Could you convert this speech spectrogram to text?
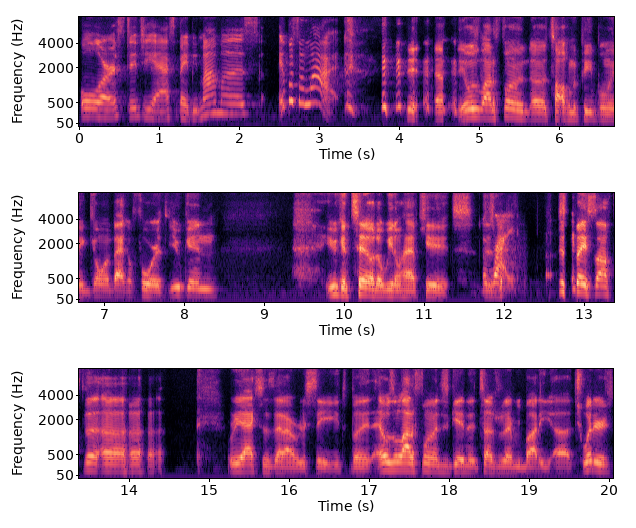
or stingy ass baby mamas. It was a lot. yeah, it was a lot of fun uh, talking to people and going back and forth. You can you can tell that we don't have kids, just right? just based off the uh, reactions that I received. But it was a lot of fun just getting in touch with everybody. Uh, Twitter's,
